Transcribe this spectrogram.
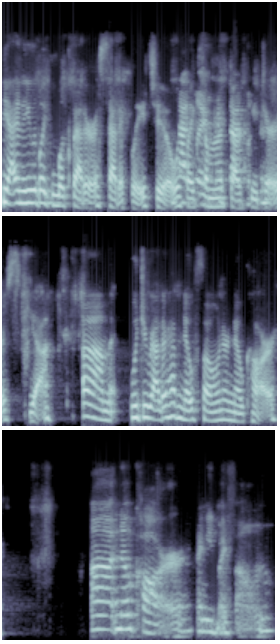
Yeah, and you would like look better aesthetically too with like someone with dark features. Yeah. Um, would you rather have no phone or no car? Uh, no car. I need my phone.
